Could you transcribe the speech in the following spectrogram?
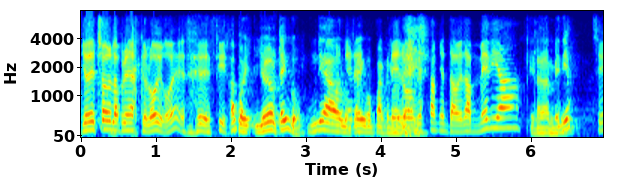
Yo, de hecho, es la primera vez que lo oigo, ¿eh? Es decir. ah, pues yo lo tengo. Un día os lo traigo para que lo Pero que veáis. está ambientado edad media. ¿En la Edad Media? Sí.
